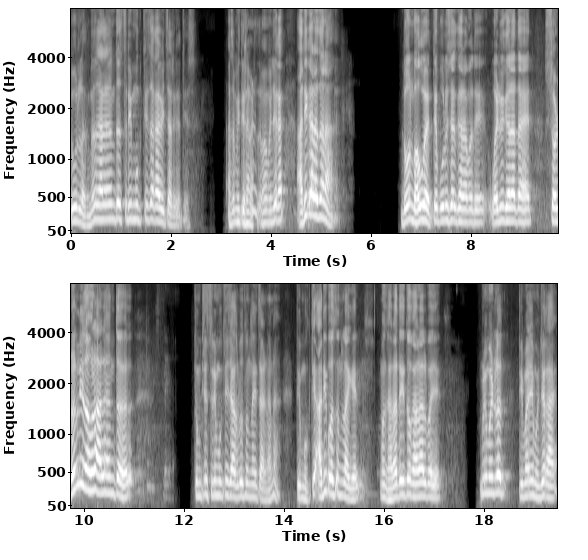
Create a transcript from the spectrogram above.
तू लग्न झाल्यानंतर स्त्रीमुक्तीचा काय विचार करतेस? असं मी तिला म्हणायचो. मग म्हणजे काय? आधी करायचं ना. दोन भाऊ आहेत. ते पुरुष आहेत घरामध्ये. वडील घरात आहेत. सडनली नवरा आल्यानंतर तुमची स्त्रीमुक्ती जागृत होऊन नाही चालणार ना. ती मुक्ती आधीपासून लागेल. मग घरातही तो घालायला पाहिजे. मी म्हटलं ती माझी म्हणजे काय?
